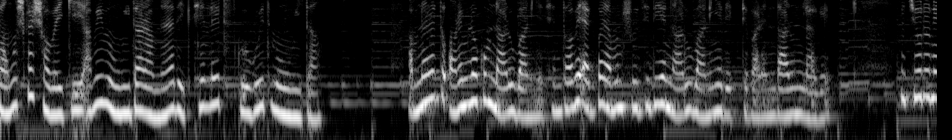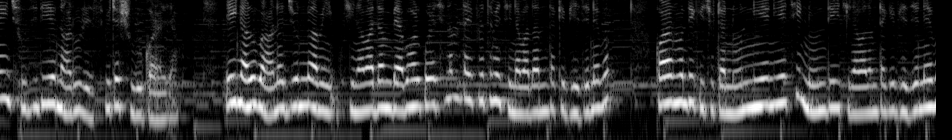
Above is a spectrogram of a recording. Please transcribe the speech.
নমস্কার সবাইকে, আমি মৌমিতা আর আপনারা দেখছেন লেটস কুক উইথ মৌমিতা। আপনারা তো অনেক রকম নাড়ু বানিয়েছেন, তবে একবার এমন সুজি দিয়ে নাড়ু বানিয়ে দেখতে পারেন, দারুণ লাগে। তো চলুন এই সুজি দিয়ে নাড়ুর রেসিপিটা শুরু করা যাক। এই নাড়ু বানানোর জন্য আমি বাদাম ব্যবহার করেছিলাম, তাই প্রথমে বাদামটাকে ভেজে নেব। কড়ার মধ্যে কিছুটা নুন নিয়ে নিয়েছি, নুন দিয়ে বাদামটাকে ভেজে নেব।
